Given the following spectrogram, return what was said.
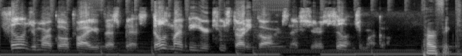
Phil and Jamarco are probably your best bets. Those might be your two starting guards next year. Phil and Jamarco. Perfect.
